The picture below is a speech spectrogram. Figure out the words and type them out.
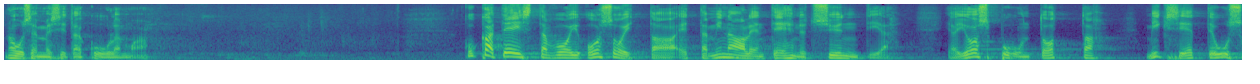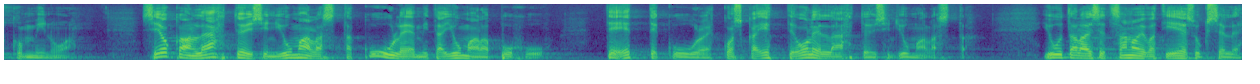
Nousemme sitä kuulemaan. Kuka teistä voi osoittaa, että minä olen tehnyt syntiä? Ja jos puhun totta, miksi ette usko minua? Se, joka on lähtöisin Jumalasta, kuulee, mitä Jumala puhuu. Te ette kuule, koska ette ole lähtöisin Jumalasta. Juutalaiset sanoivat Jeesukselle,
